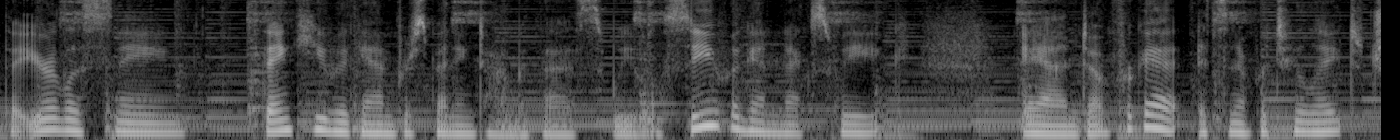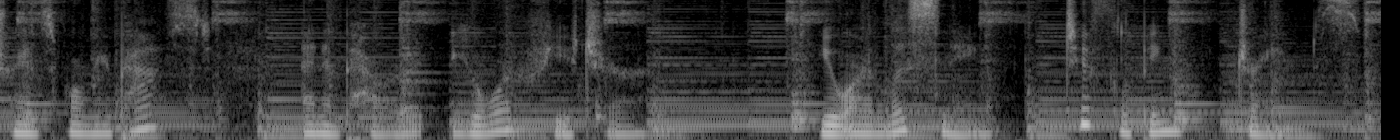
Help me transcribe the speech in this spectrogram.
that you're listening. Thank you again for spending time with us. We will see you again next week. And don't forget, it's never too late to transform your past and empower your future. You are listening to Flipping Dreams.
